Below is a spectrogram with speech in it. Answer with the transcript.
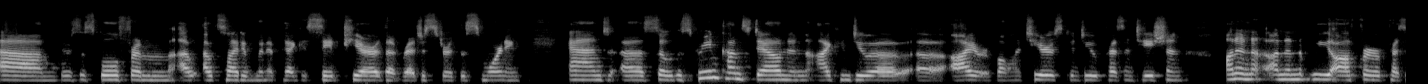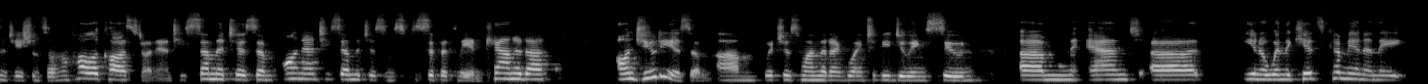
Um, there's a school from outside of Winnipeg, St. Pierre, that registered this morning. And uh, so the screen comes down, and I can do a, a I or volunteers can do a presentation on an, on an, we offer presentations on the Holocaust, on anti-Semitism, on anti-Semitism specifically in Canada, on Judaism, um, which is one that I'm going to be doing soon. Um, and uh, you know, when the kids come in and they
